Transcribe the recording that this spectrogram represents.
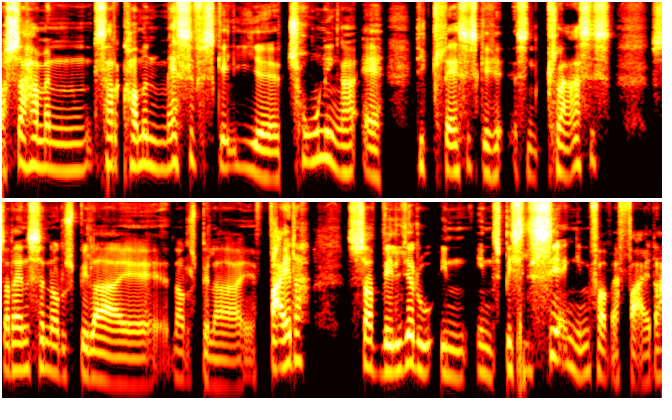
og så har man så har der kommet en masse forskellige øh, toninger af de klassiske sådan classes. Sådan så når du spiller øh, når du spiller øh, fighter, så vælger du en en specialisering inden for at være fighter.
